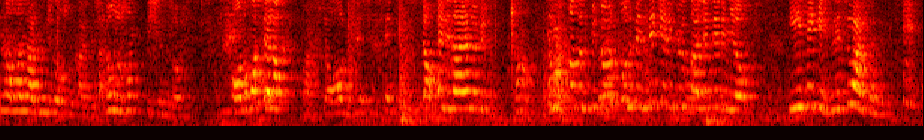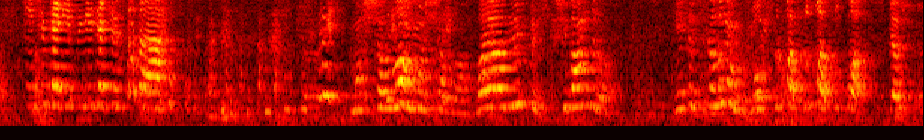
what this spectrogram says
Senin Allah yardımcın olsun kardeş. Yol uzun, işin zor. Hanıma selam. Var. Ya bir de şimdi sen. Ya elini ayağını öpeyim. Tamam. Sen Tamam. şu kadını bir dört sonu ben ne gerekiyorsa hallederim ya. İyi peki. Nesi var karının? İçimden iyisi iyice çıktı da. Maşallah maşallah. Bayağı büyükmüş. Şivandır o. Getir sıkalım onu. Yok sıkma sıkma sıkma. Ya şu, e,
